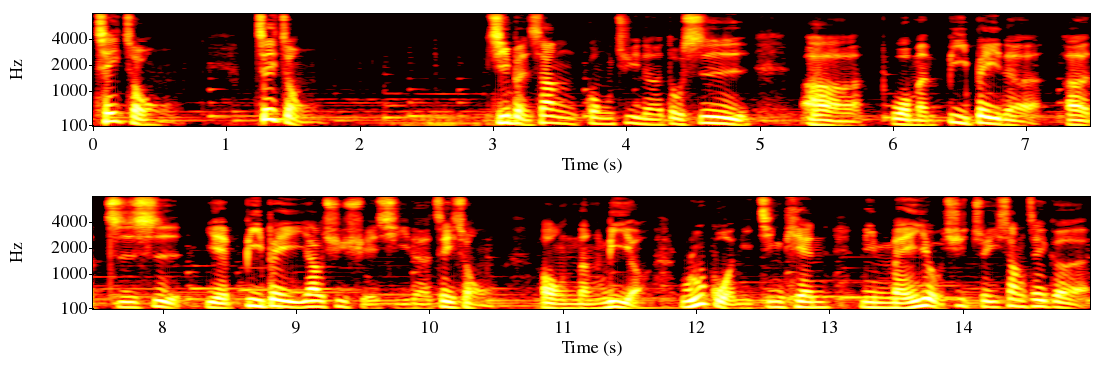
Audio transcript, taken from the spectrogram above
这种这种基本上工具呢，都是呃。我们必备的呃知识，也必备要去学习的这种哦能力哦。如果你今天你没有去追上这个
